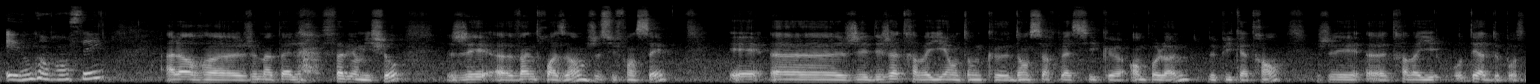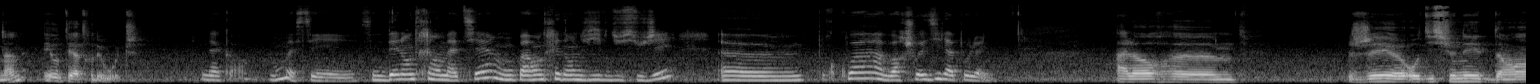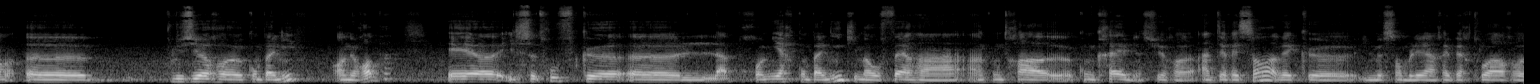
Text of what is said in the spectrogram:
Et donc en français Alors, euh, je m'appelle Fabien Michaud, j'ai euh, 23 ans, je suis français. Et euh, j'ai déjà travaillé en tant que danseur classique en Pologne depuis 4 ans. J'ai euh, travaillé au théâtre de Poznan et au théâtre de Łódź. D'accord. Bon, bah c'est une belle entrée en matière. On va rentrer dans le vif du sujet. Euh, pourquoi avoir choisi la Pologne? Alors, euh, j'ai auditionné dans euh, plusieurs euh, compagnies en Europe. Et euh, il se trouve que euh, la première compagnie qui m'a offert un, contrat euh, concret, bien sûr intéressant, avec, il me semblait, un répertoire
